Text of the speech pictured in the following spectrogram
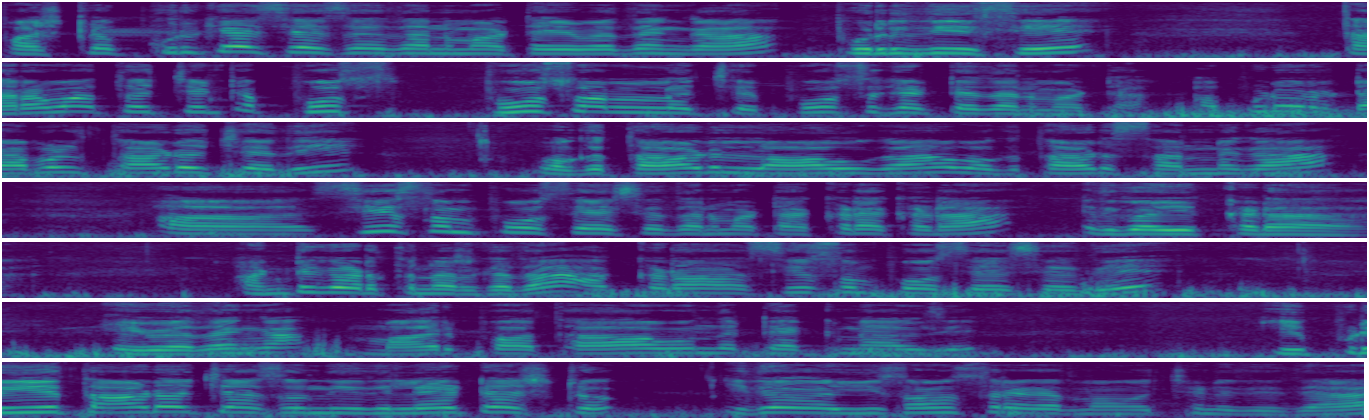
ఫస్ట్లో పురికేసేసేదనమాట ఈ విధంగా పురిదీసి తర్వాత వచ్చి అంటే పూస పూసొలలు వచ్చాయి పూస కట్టేదనమాట అప్పుడు డబుల్ తాడు వచ్చేది. ఒక తాడు లావుగా ఒక తాడు సన్నగా సీసం పూస వేసేదనమాట అక్కడక్కడ. ఇదిగో ఇక్కడ అంటు కడుతున్నారు కదా అక్కడ సీసం పూస వేసేది. ఈ విధంగా మారిపోతూ ఉంది టెక్నాలజీ. ఇప్పుడు ఈ తాడు వచ్చేస్తుంది ఇది లేటెస్ట్ ఇదే ఈ సంవత్సరం కదా మా వచ్చినది ఇదా?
